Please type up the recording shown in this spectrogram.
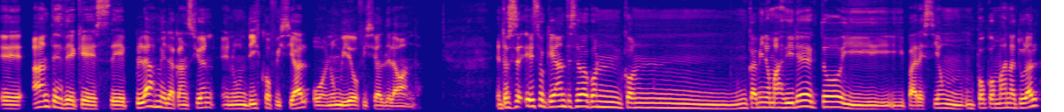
eh, antes de que se plasme la canción en un disco oficial o en un video oficial de la banda. Entonces, eso que antes se va con, un camino más directo y, parecía un, poco más natural,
